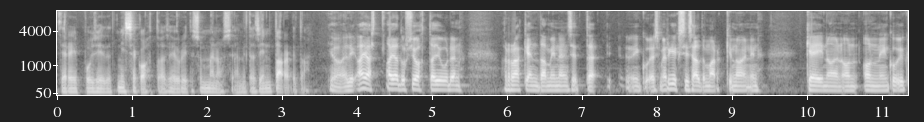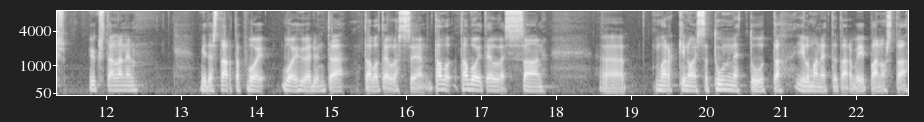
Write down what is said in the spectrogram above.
se riippuu siitä, että missä kohtaa se yritys on menossa ja mitä siinä tarvitaan. Joo, eli ajatusjohtajuuden rakentaminen sitten niin kuin esimerkiksi sisältömarkkinoinnin keinoin on, on niin kuin yksi, yksi tällainen, mitä startup voi, voi hyödyntää tavoitellessaan, tavo, tavoitellessaan ää, markkinoissa tunnettuutta ilman, että tarvii panostaa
